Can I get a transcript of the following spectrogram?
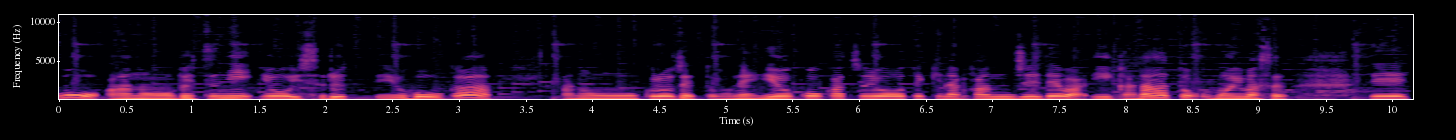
をあの別に用意するっていう方があのクローゼットのね有効活用的な感じではいいかなと思います。で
